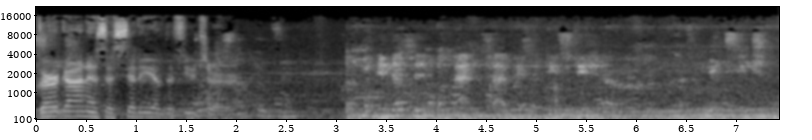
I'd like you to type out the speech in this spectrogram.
Gurgaon is the city of the future. And Cyber City Station. Next station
